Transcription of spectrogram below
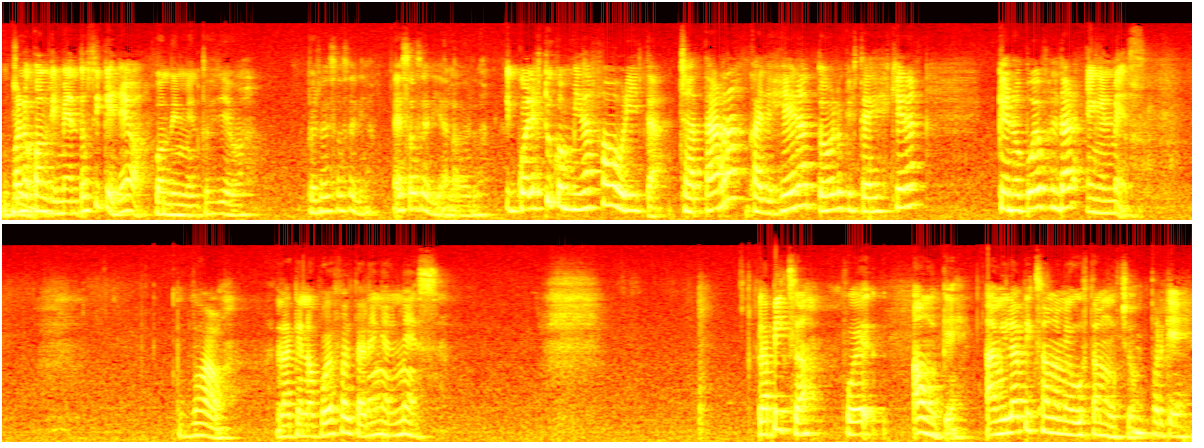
Bueno, yo- condimentos sí que lleva. condimentos lleva. Pero eso sería. Eso sería, la verdad. ¿Y cuál es tu comida favorita? Chatarra, callejera, todo lo que ustedes quieran, que no puede faltar en el mes. Wow. La que no puede faltar en el mes. La pizza. Pues. Aunque. A mí la pizza no me gusta mucho. ¿Por qué?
